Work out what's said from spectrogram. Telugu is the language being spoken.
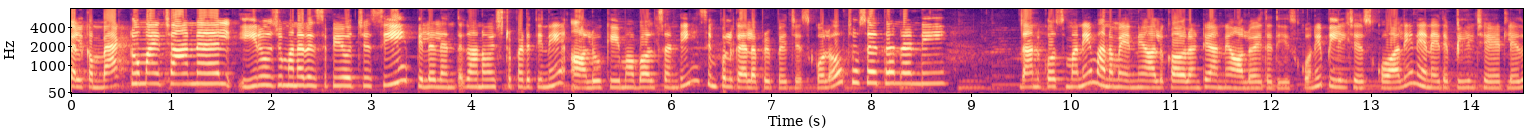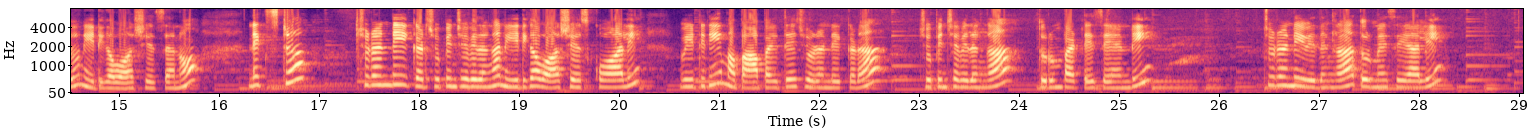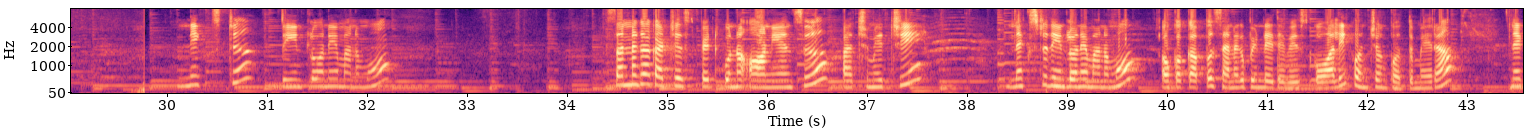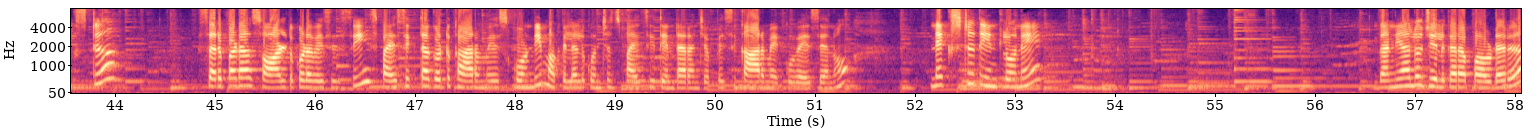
Welcome back to my channel. ఈరోజు మన రెసిపీ వచ్చేసి పిల్లలు ఎంతగానో ఇష్టపడి తినే ఆలూ కీమా బాల్స్ అండి. సింపుల్గా ఎలా ప్రిపేర్ చేసుకోవాలో చూసేద్దానండి దానికోసమని మనం ఎన్ని ఆలు కావాలంటే అన్ని ఆలు అయితే తీసుకొని పీల్ చేసుకోవాలి. నేనైతే పీల్ చేయట్లేదు నీట్గా వాష్ చేశాను. నెక్స్ట్ చూడండి ఇక్కడ చూపించే విధంగా నీట్గా వాష్ చేసుకోవాలి. వీటిని మా పాప అయితే చూడండి ఇక్కడ చూపించే విధంగా తురుము పట్టేసేయండి. చూడండి ఈ విధంగా తురిమేసేయాలి. నెక్స్ట్ దీంట్లోనే మనము సన్నగా కట్ చేసి పెట్టుకున్న ఆనియన్స్ పచ్చిమిర్చి. నెక్స్ట్ దీంట్లోనే మనము ఒక కప్పు శనగపిండి అయితే వేసుకోవాలి కొంచెం కొత్తిమీర. నెక్స్ట్ సరిపడా సాల్ట్ కూడా వేసేసి స్పైసీకి తగ్గట్టు కారం వేసుకోండి. మా పిల్లలు కొంచెం స్పైసీ తింటారని చెప్పేసి కారం ఎక్కువ వేసాను. నెక్స్ట్ దీంట్లోనే ధనియాలు జీలకర్ర పౌడర్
